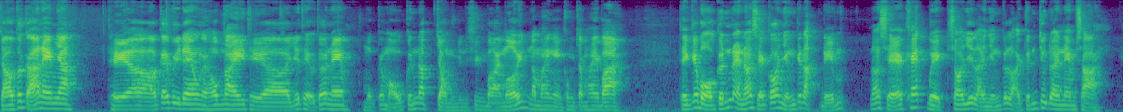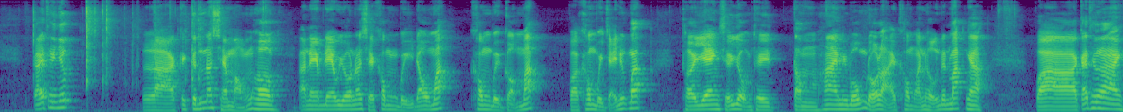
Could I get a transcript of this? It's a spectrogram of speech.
Chào tất cả anh em nha. Thì à, ở cái video ngày hôm nay thì à, giới thiệu tới anh em một cái mẫu kính áp tròng nhìn xuyên bài mới năm 2023 Thì cái bộ kính này nó sẽ có những cái đặc điểm nó sẽ khác biệt so với lại những cái loại kính trước đây anh em xài. Cái thứ nhất là cái kính nó sẽ mỏng hơn Anh em đeo vô nó sẽ không bị đau mắt, không bị cộm mắt và không bị chảy nước mắt. Thời gian sử dụng thì tầm 24 đổ lại không ảnh hưởng đến mắt nha. Và cái thứ hai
